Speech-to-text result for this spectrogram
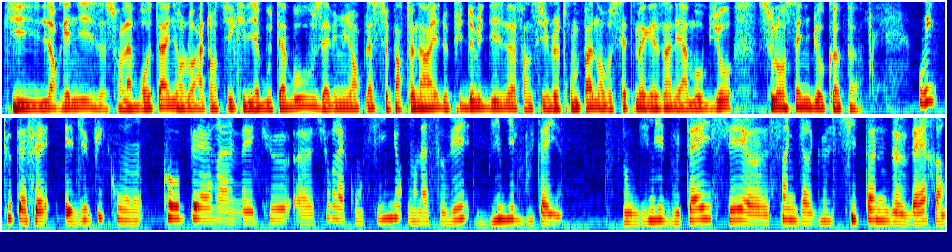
qui l'organise sur la Bretagne, en Loire-Atlantique, il y a bout à bout. Vous avez mis en place ce partenariat depuis 2019, hein, si je ne me trompe pas, dans vos sept magasins, les hameaux bio, sous l'enseigne Biocop. Oui, tout à fait. Et depuis qu'on coopère avec eux euh, sur la consigne, on a sauvé 10 000 bouteilles. Donc 10 000 bouteilles, c'est 5,6 euh, tonnes de verre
